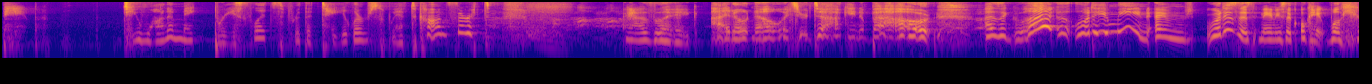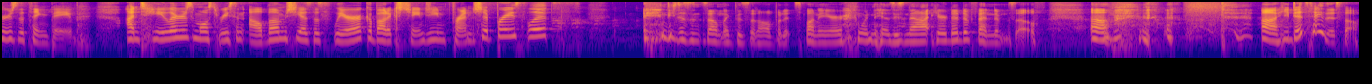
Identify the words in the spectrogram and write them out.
Babe, do you want to make bracelets for the Taylor Swift concert? And I was like, I don't know what you're talking about. I was like, what? What do you mean? I'm, what is this? And Andy's like, okay, well, here's the thing, babe. On Taylor's most recent album, she has this lyric about exchanging friendship bracelets. Andy doesn't sound like this at all, but it's funnier when he's not here to defend himself. Um, uh, he did say this though.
